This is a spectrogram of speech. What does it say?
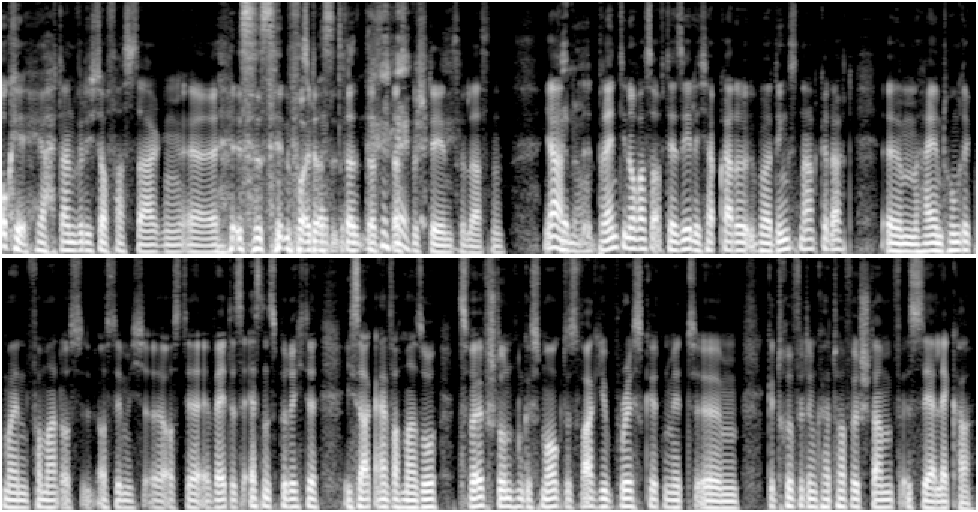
Okay, ja, dann würde ich doch fast sagen, äh, ist es sinnvoll, das, das, das, das, bestehen zu lassen. Ja, genau. brennt dir noch was auf der Seele? Ich habe gerade über Dings nachgedacht. Ähm, High und Hungrig, mein Format, aus, aus dem ich äh, aus der Welt des Essens berichte. Ich sag einfach mal so, zwölf Stunden gesmoktes Wagyu Brisket mit ähm, getrüffeltem Kartoffelstampf ist sehr lecker.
